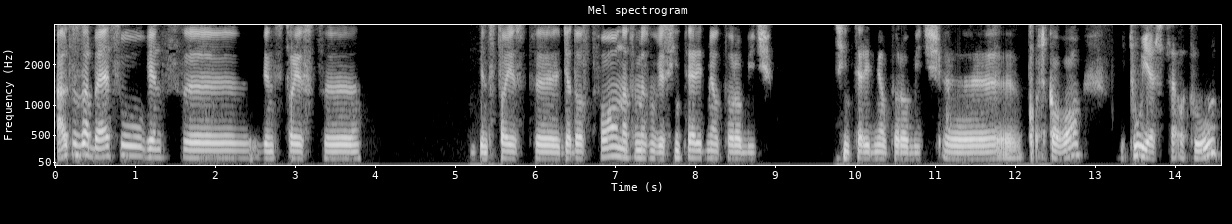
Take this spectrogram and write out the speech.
Ale to z ABS-u, więc, yy, więc to jest. yy, więc to jest y, dziadostwo. Natomiast mówię, Sinterid miał to robić, Sinterid miał to robić yy, poczkowo. I tu jeszcze, o tu,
